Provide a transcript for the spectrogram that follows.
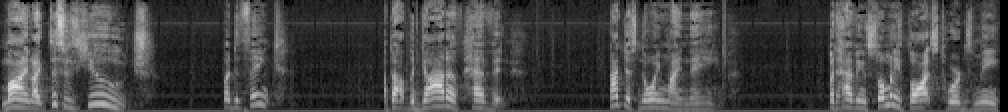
mind, like this is huge. But to think about the God of heaven, not just knowing my name but having so many thoughts towards me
